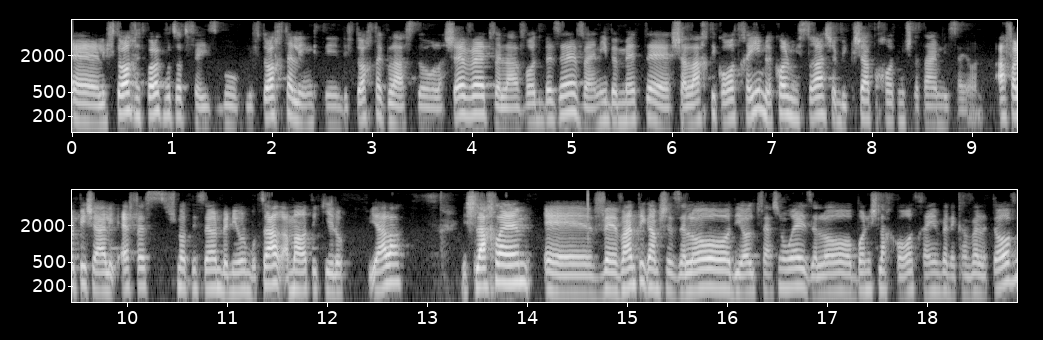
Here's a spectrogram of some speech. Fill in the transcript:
אה, לפתוח את כל הקבוצות פייסבוק, לפתוח את הלינקדאין, לפתוח את הגלאסדור, לשבת ולעבוד בזה, ואני באמת אה, שלחתי קורות חיים לכל משרה שביקשה פחות משנתיים ניסיון. אף על פי שהיה לי אפס שנות ניסיון בניהול מוצר, אמרתי כאילו, יאללה, נשלח להם, אה, והבנתי גם שזה לא the old fashion way, זה לא בוא נשלח קורות חיים ונקווה לטוב,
